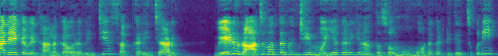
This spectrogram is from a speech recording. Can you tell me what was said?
అనేక విధాల గౌరవించి సత్కరించాడు. వీడు రాజు వద్ద నుంచి మొయ్యగలిగినంత సొమ్ము మూటగట్టి తెచ్చుకుని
